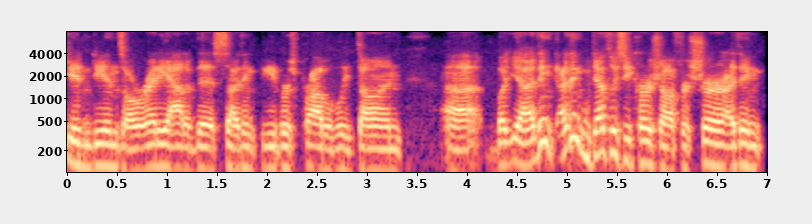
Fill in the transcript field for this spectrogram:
the Indians already out of this. So I think Bieber's probably done. Uh, but yeah, I think I think we definitely see Kershaw for sure. I think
